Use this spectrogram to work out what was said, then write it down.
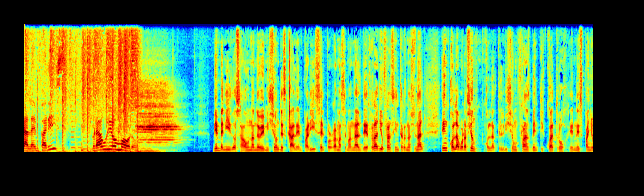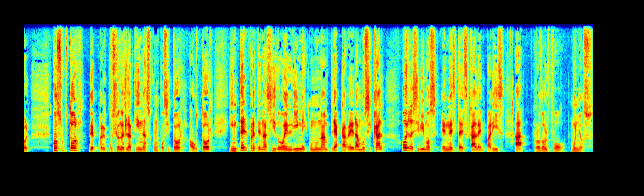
Escala en París, Braulio Moro. Bienvenidos a una nueva emisión de Escala en París, el programa semanal de Radio Francia Internacional en colaboración con la televisión France 24 en español. Constructor de percusiones latinas, compositor, autor, intérprete nacido en Lima y con una amplia carrera musical, Hoy recibimos en esta escala en París a Rodolfo Muñoz.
